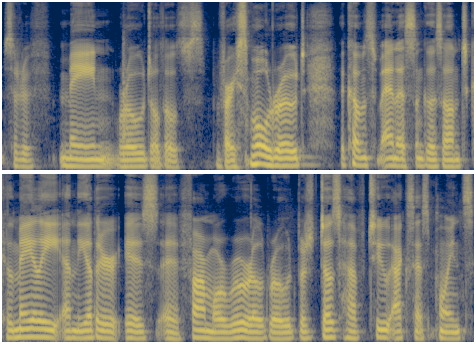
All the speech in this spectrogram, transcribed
sort of main road, although it's a very small road that comes from Ennis and goes on to Kilmaley, and the other is a far more rural road, but it does have two access points.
